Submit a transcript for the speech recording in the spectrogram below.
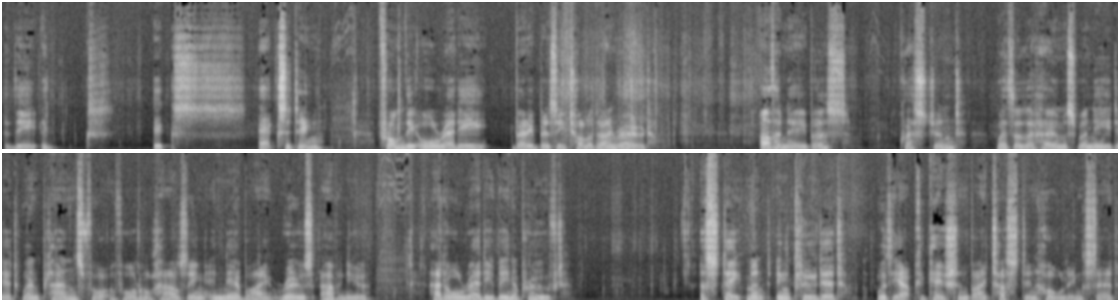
the ex- ex- exiting from the already very busy Tolladine Road. Other neighbours questioned whether the homes were needed when plans for affordable housing in nearby Rose Avenue had already been approved. A statement included with the application by Tustin Holdings said,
